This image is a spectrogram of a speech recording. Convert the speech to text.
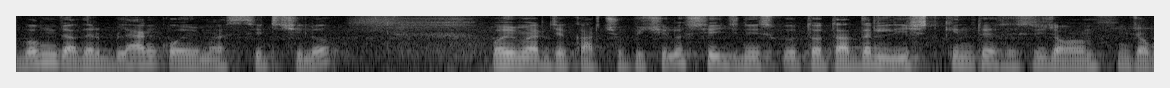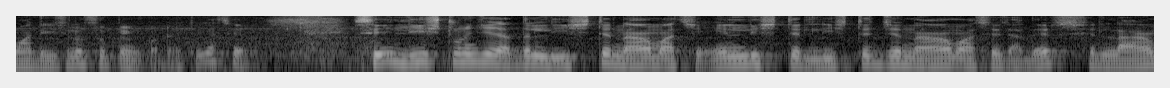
এবং যাদের ব্ল্যাঙ্ক ওয়েমার সিট ছিল ওয়েমার যে কারচুপি ছিল, সেই জিনিসগুলো তো তাদের লিস্ট কিন্তু এসএসসি জমা জমা দিয়েছিল সুপ্রিম কোর্টে ঠিক আছে? সেই লিস্ট অনুযায়ী যাদের লিস্টে নাম আছে এন লিস্টের লিস্টের যে নাম আছে যাদের, সে নাম,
